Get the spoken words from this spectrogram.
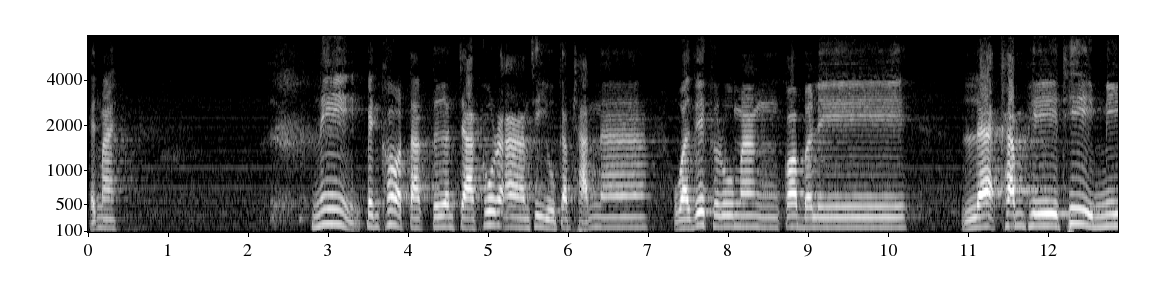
เห็นไหมนี่เป็นข้อตักเตือนจากกุรอานที่อยู่กับฉันนะวาดิครุมังกอบลีและคำพีที่มี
